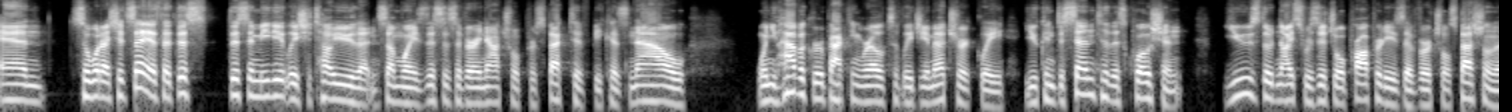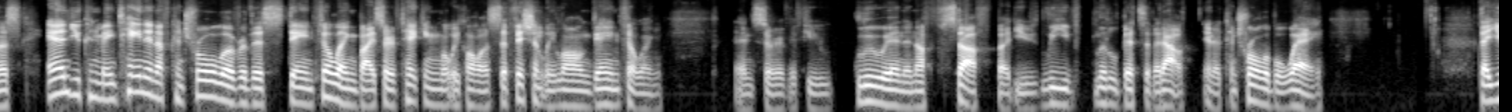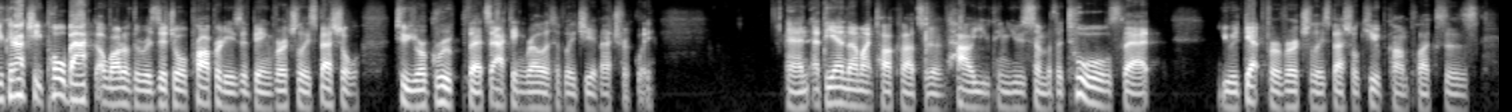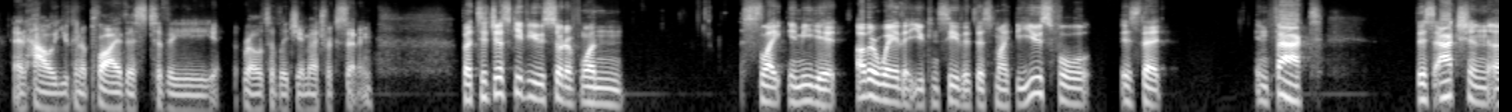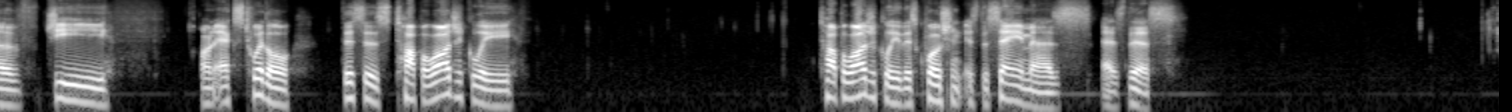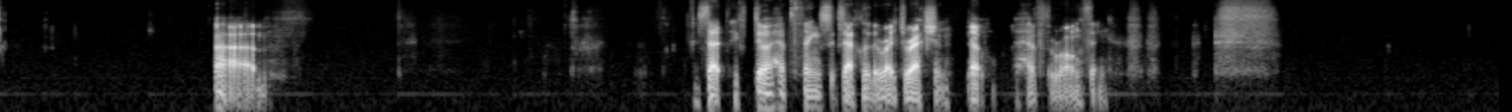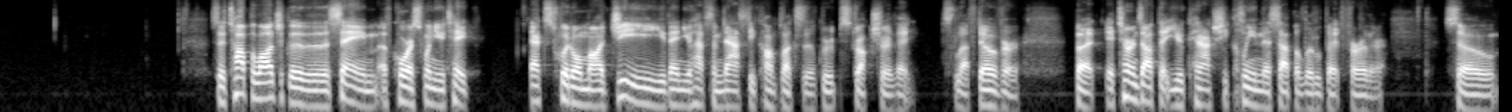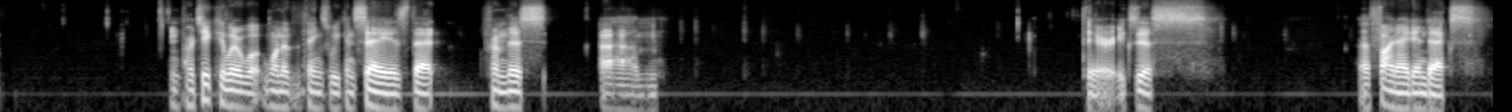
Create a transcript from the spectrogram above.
And so what I should say is that this this immediately should tell you that in some ways this is a very natural perspective because now when you have a group acting relatively geometrically, you can descend to this quotient, use the nice residual properties of virtual specialness, and you can maintain enough control over this Dehn filling by sort of taking what we call a sufficiently long Dehn filling. And sort of if you glue in enough stuff, but you leave little bits of it out in a controllable way, that you can actually pull back a lot of the residual properties of being virtually special to your group that's acting relatively geometrically. And at the end, I might talk about sort of how you can use some of the tools that you would get for virtually special cube complexes and how you can apply this to the relatively geometric setting. But to just give you sort of one slight immediate other way that you can see that this might be useful is that, in fact, this action of G on X twiddle, this is topologically, topologically, this quotient is the same as, as this. Um, is that, do I have things exactly the right direction? No, I have the wrong thing. So topologically, they're the same. Of course, when you take X twiddle mod G, then you have some nasty complexes of group structure that's left over. But it turns out that you can actually clean this up a little bit further. So in particular, what one of the things we can say is that from this um, there exists a finite index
